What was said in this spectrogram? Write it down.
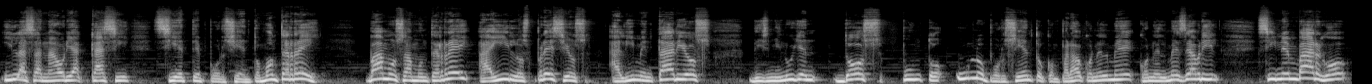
y la zanahoria casi 7%. Monterrey, vamos a Monterrey, ahí los precios alimentarios disminuyen 2.1% comparado con el, mes de abril, sin embargo,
